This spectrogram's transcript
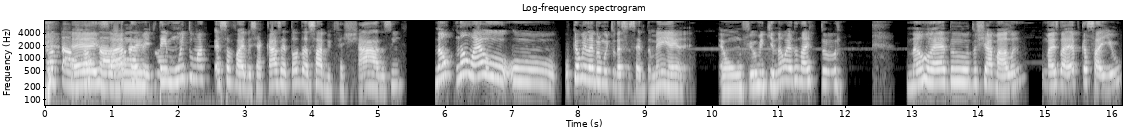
Total, É, total. exatamente. Tem muito uma, essa vibe, assim, a casa é toda, sabe, fechada, assim. Não, não é o, o. O que eu me lembro muito dessa série também é, é um filme que não é do Night do. Não é do, do Shyamalan, mas na época saiu.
